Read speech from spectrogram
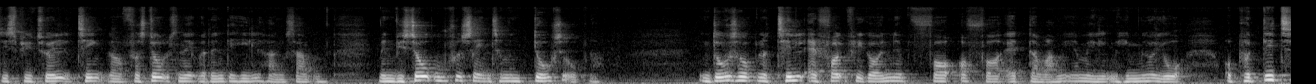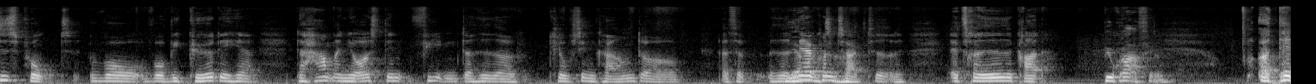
de spirituelle ting og forståelsen af, hvordan det hele hang sammen. Men vi så UFO-sagen som en dåseåbner en dåseåbner til, at folk fik øjnene for og for, at der var mere mellem himmel og jord. Og på det tidspunkt, hvor, hvor vi kører det her, der har man jo også den film, der hedder Closing Count, og, altså, hvad hedder Nærkontakt, Nærkontakt hedder det, af tredje grad. Biograffilm. Og da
